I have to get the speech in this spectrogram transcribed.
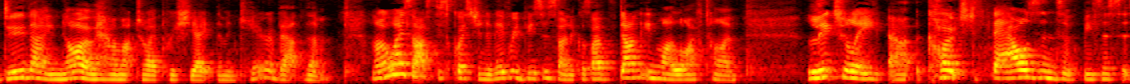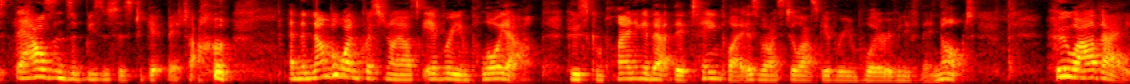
do they know how much I appreciate them and care about them? And I always ask this question of every business owner because I've done in my lifetime literally uh, coached thousands of businesses, thousands of businesses to get better. and the number one question I ask every employer who's complaining about their team players, but I still ask every employer even if they're not, who are they?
